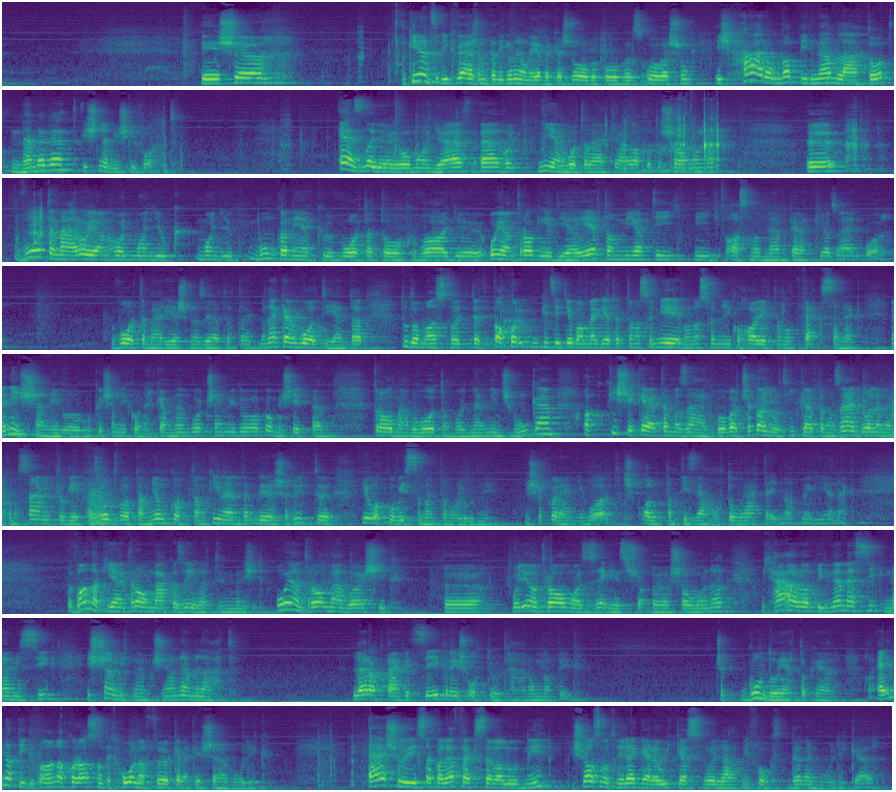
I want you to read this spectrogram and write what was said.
És a kilencedik versben pedig egy nagyon érdekes dolgot olvasunk, és három napig nem látott, nem evett, és nem is ivott. Ez nagyon jól mondja el, hogy milyen volt a lelki a Saulnak. Volt-e már olyan, hogy mondjuk, mondjuk munkanélkül voltatok, vagy olyan tragédia ért, ami miatt így, így azt mondanám, kelek ki az ágyból? Volt-e már ilyesmi az életetekben? Nekem volt ilyen, tehát tudom azt, hogy tehát akkor picit jobban megértettem azt, hogy miért van az, hogy mondjuk a hajléktalanok fekszenek, mert nincs semmi dolguk, és amikor nekem nem volt semmi dolgom, és éppen traumában voltam, hogy nem nincs munkám, akkor kisé keltem az ágyból, vagy csak annyit kikeltem az ágyból, lementem a számítógéphez, ott voltam, nyomkodtam, kimentem, üres a hűtő, jó, akkor visszamentem aludni. És akkor ennyi volt. És aludtam 16 órát egy nap, meg ilyenek. Vannak ilyen traumák az életünkben, és itt olyan traumába esik hogy olyan trauma az az egész Saulnak, hogy három napig nem eszik, nem iszik, és semmit nem csinál, nem lát. Lerakták egy székre, és ott ült három napig. Csak gondoljátok el, ha egy napig van, akkor azt mondta, hogy holnap fölkelek és elmúlik. Első éjszaka lefekszel aludni, és azt mondta, hogy reggelre úgy kezd föl, hogy látni fogsz, de nem múlik el.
